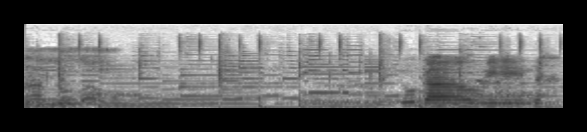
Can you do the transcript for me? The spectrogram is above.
ah lugaw lugaw with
